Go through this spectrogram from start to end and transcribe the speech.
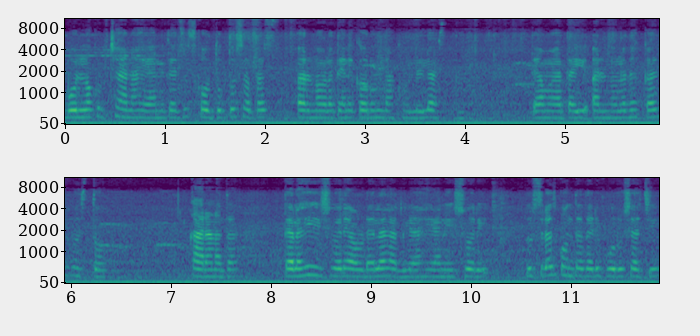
बोलणं खूप छान आहे आणि त्याचंच कौतुक तो स्वतःच अर्णवला त्याने करून दाखवलेलं असतं. त्यामुळे आता अर्णवला धक्काच बसतो. कारण आता त्यालाही ईश्वरी आवडायला लागली आहे आणि ईश्वरी दुसऱ्याच कोणत्या तरी पुरुषाची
